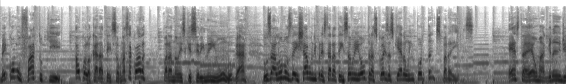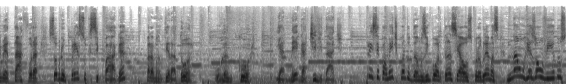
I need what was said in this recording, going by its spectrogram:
Bem como o fato que, ao colocar a atenção na sacola, para não esquecer em nenhum lugar, os alunos deixavam de prestar atenção em outras coisas que eram importantes para eles. Esta é uma grande metáfora sobre o preço que se paga para manter a dor, o rancor e a negatividade principalmente quando damos importância aos problemas não resolvidos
